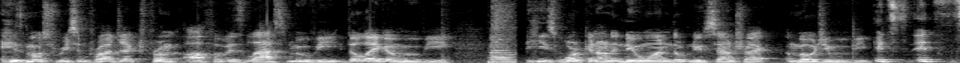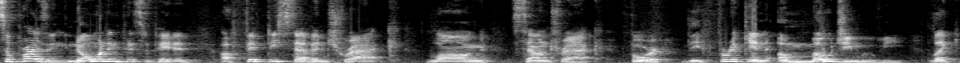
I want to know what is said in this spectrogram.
his most recent project from off of his last movie, the Lego Movie. He's working on a new one, the new soundtrack, Emoji Movie. It's it's surprising. No one anticipated a 57 track long soundtrack for the freaking Emoji Movie. Like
